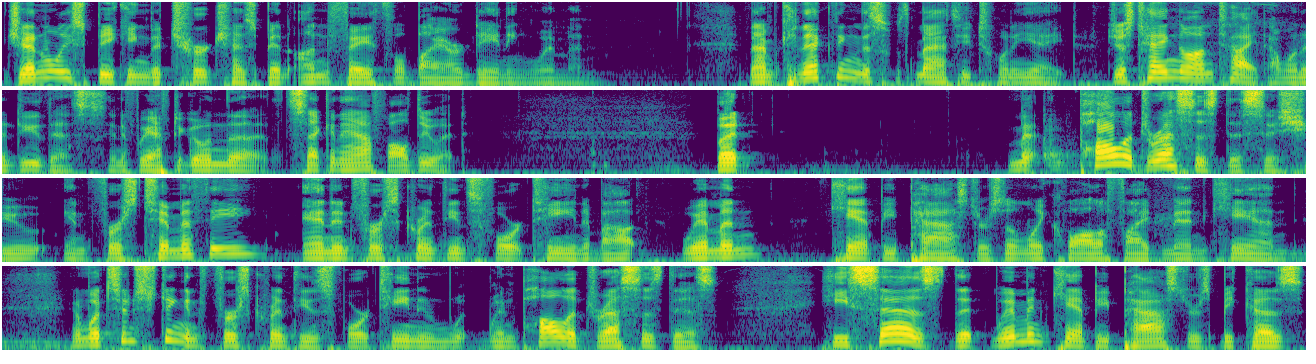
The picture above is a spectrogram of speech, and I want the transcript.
generally speaking, the church has been unfaithful by ordaining women. Now, I'm connecting this with Matthew 28. Just hang on tight. I want to do this, and if we have to go in the second half, I'll do it. But Paul addresses this issue in 1 Timothy and in 1 Corinthians 14 about women can't be pastors, only qualified men can. And what's interesting in 1 Corinthians 14, and w- when Paul addresses this, he says that women can't be pastors because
